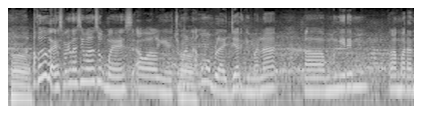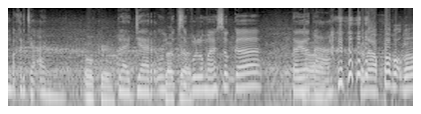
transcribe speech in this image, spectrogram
Ah. aku tuh gak ekspektasi masuk mas awalnya cuman Ah. aku mau belajar gimana eh, mengirim lamaran pekerjaan Oke. belajar untuk Belajar. sebelum masuk ke Toyota Ah. Kenapa kok ke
